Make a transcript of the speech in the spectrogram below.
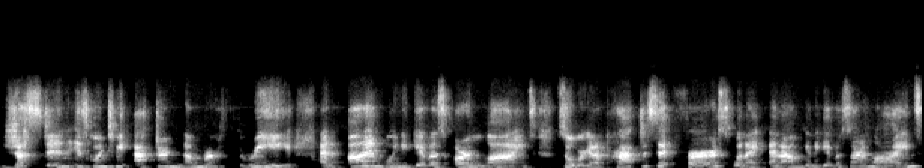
Justin is going to be actor number three. And I'm going to give us our lines. So we're going to practice it first when I, and I'm going to give us our lines.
